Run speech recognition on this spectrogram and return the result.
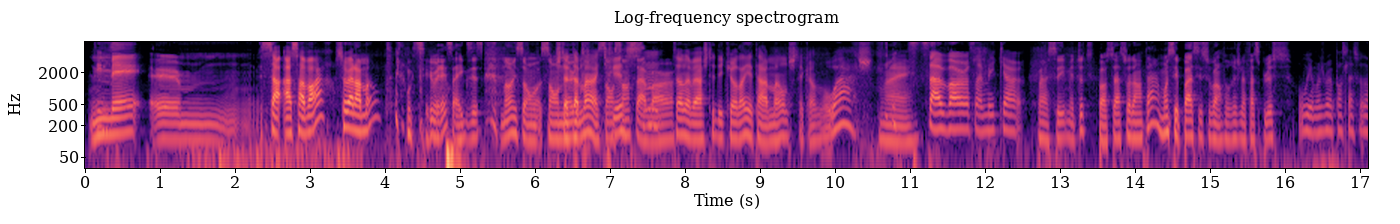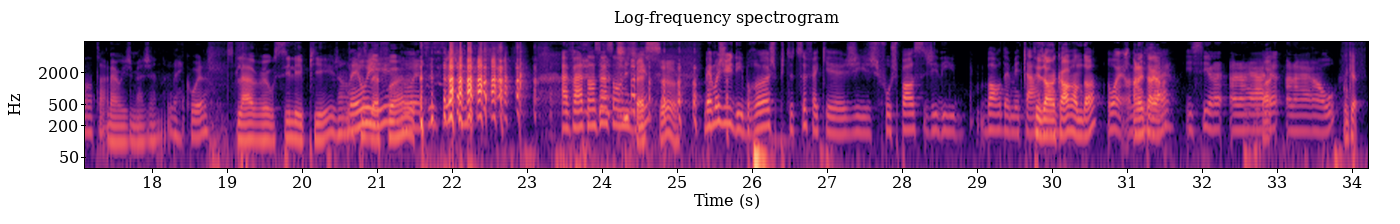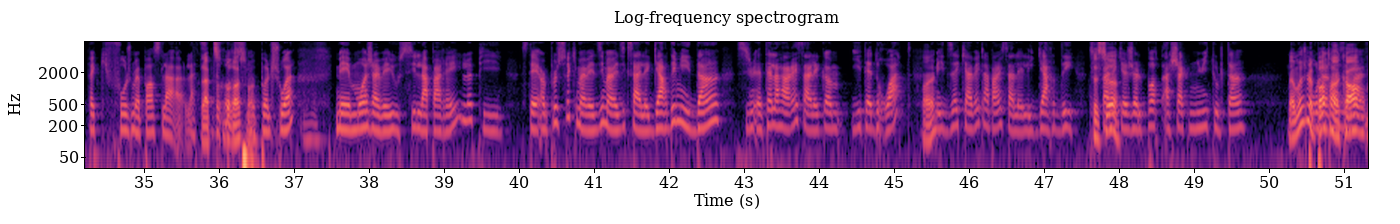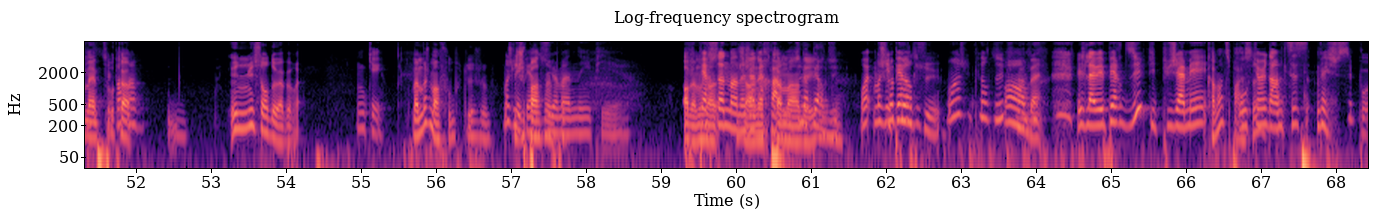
Mais, euh... Ça, à saveur, ceux à la menthe? oui, c'est vrai, ça existe. Non, ils sont, sont J'étais neutres, tellement à ils sont Christ. sans saveur. Sais, on avait acheté des cure-dents, ils étaient à menthe. J'étais comme, wesh. Ouais, Petite saveur, ça m'écoeure. pas assez. Mais toi, tu te passes à la soie dentaire? Moi, c'est pas assez souvent. Faudrait que je le fasse plus. Oui, moi, je me passe la soie dentaire. Ben oui, j'imagine. Ben, quoi? Tu te laves aussi les pieds, genre, Ben oui, de folle. ouais, c'est ça. je- Elle fait attention à son hygiène. ça? Ben, moi, j'ai eu des broches puis tout ça, fait que j'ai faut que je passe, j'ai des barres de métal. T'es encore en dedans? Ouais, en à l'intérieur? Ici, en, en arrière, Ouais. là, en arrière, en haut. Ok. Fait qu'il faut que je me passe la, la petite, La petite brosse. brosse, ouais. Pas le choix. Mais moi, j'avais eu aussi l'appareil, là, puis c'était un peu ça qu'il m'avait dit. Il m'avait dit que ça allait garder mes dents. Si je mettais l'appareil, ça allait comme. Il était droite, Ouais. mais il disait qu'avec l'appareil, ça allait les garder. C'est Il fallait ça. que je le porte à chaque nuit, tout le temps. Ben moi, je le porte encore, mais pour une nuit sur deux à peu près. OK. Mais moi, je m'en fous. je- Moi, je l'ai perdu pense un un peu. moment donné, puis... Ah, ben moi, Personne m'en a j'en jamais ai reparlé. recommandé. Tu l'as perdu. Ouais, moi, Tu j'ai l'as perdu. Ouais, je l'ai perdu. Ah ben. Mais je l'avais perdu, puis plus jamais Comment tu perds ça? aucun dentiste... Mais je sais pas.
